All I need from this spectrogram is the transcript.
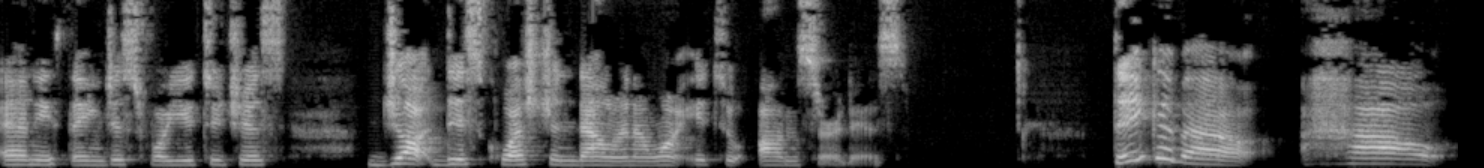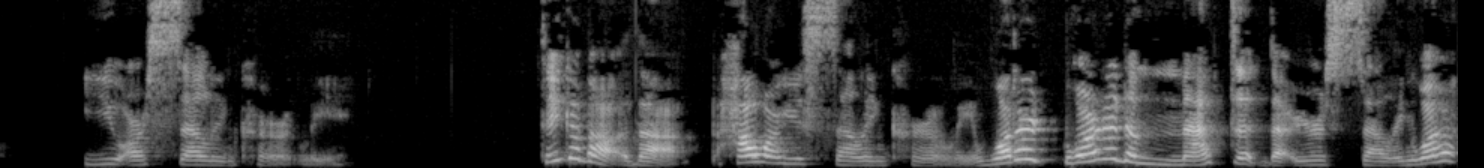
anything, just for you to just jot this question down and I want you to answer this. Think about how you are selling currently. Think about that. How are you selling currently? What are what are the method that you're selling? What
